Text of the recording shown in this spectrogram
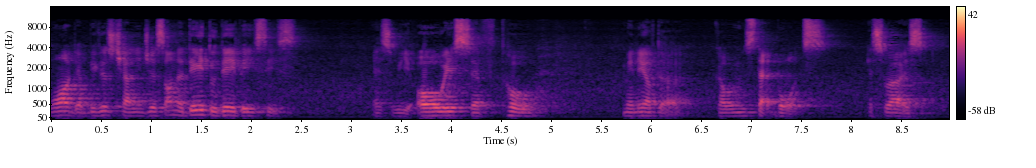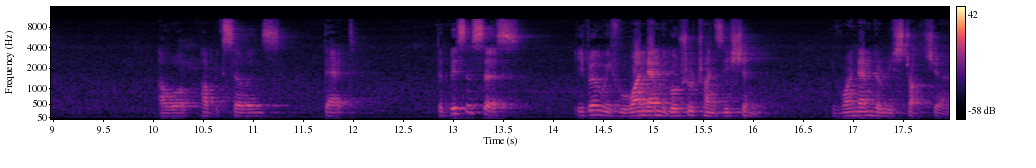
one of their biggest challenges on a day to day basis, as we always have told many of the government stat boards, as well as our public servants, that the businesses, even if we want them to go through transition, if we want them to restructure,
